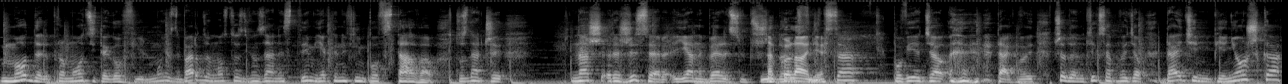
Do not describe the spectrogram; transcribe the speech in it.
model promocji tego filmu jest bardzo mocno związany z tym, jak ten film powstawał. To znaczy, nasz reżyser Jan Belcl przyszedł do Netflixa, powiedział, tak, do Netflixa, powiedział, dajcie mi pieniążka,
